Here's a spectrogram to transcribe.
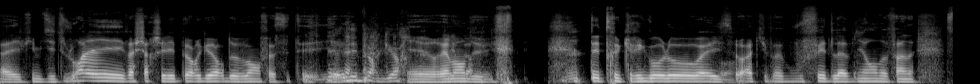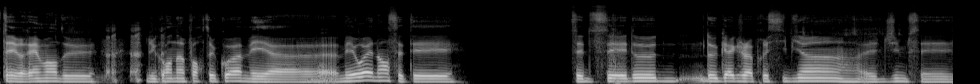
Ouais, Et puis ils me disaient toujours, allez, va chercher les burgers devant. Enfin, c'était. Il des burgers. Il y avait vraiment du. Des trucs rigolos, ouais. Ah, tu vas bouffer de la viande. Enfin, c'était vraiment de, du grand n'importe quoi. Mais, euh, mais ouais, non, c'était. C'est deux, deux gars que j'apprécie bien. Et Jim, c'est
